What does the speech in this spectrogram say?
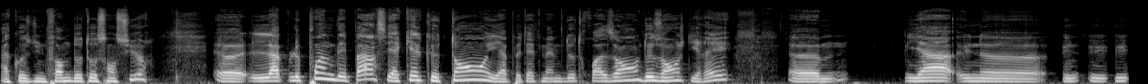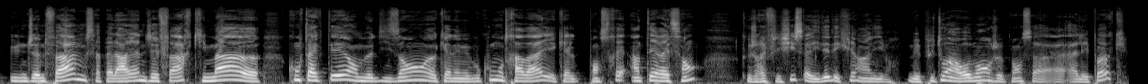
à cause d'une forme d'autocensure. Le point de départ c'est il y a quelques temps il y a peut-être même deux trois ans deux ans je dirais il y a une, une, une, une jeune femme qui s'appelle Ariane Jeffard qui m'a euh, contacté en me disant qu'elle aimait beaucoup mon travail et qu'elle penserait intéressant que je réfléchisse à l'idée d'écrire un livre, mais plutôt un roman, je pense, à, l'époque.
